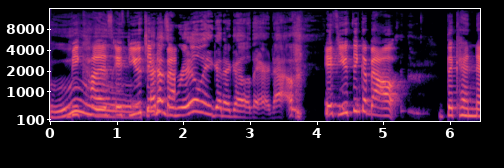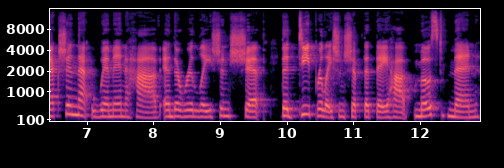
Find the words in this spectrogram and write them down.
Ooh, Because if you think Jenna's about- really gonna go there now. If you think about the connection that women have and the relationship, the deep relationship that they have, most men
